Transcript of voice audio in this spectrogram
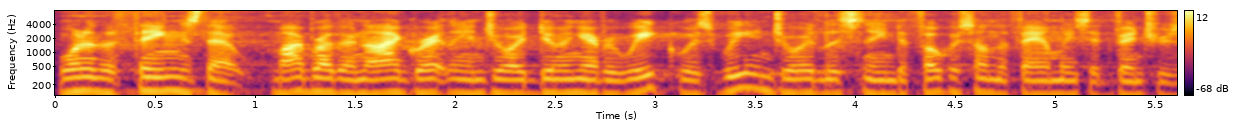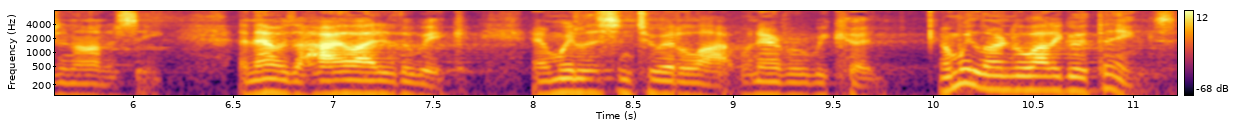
one of the things that my brother and I greatly enjoyed doing every week was we enjoyed listening to Focus on the Family's Adventures in Odyssey. And that was a highlight of the week. And we listened to it a lot whenever we could. And we learned a lot of good things.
